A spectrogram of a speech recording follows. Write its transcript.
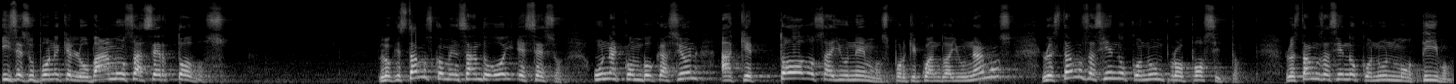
y se supone que lo vamos a hacer todos. Lo que estamos comenzando hoy es eso, una convocación a que todos ayunemos, porque cuando ayunamos lo estamos haciendo con un propósito, lo estamos haciendo con un motivo.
